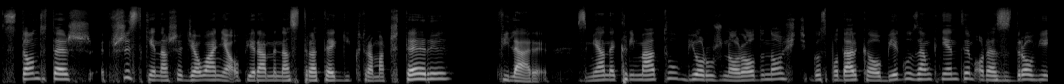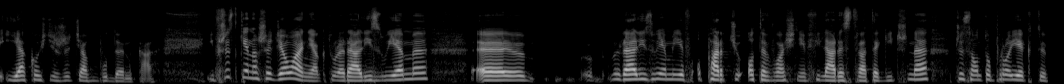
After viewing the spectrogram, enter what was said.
Stąd też wszystkie nasze działania opieramy na strategii, która ma cztery filary: zmianę klimatu, bioróżnorodność, gospodarkę obiegu zamkniętym oraz zdrowie i jakość życia w budynkach. I wszystkie nasze działania, które realizujemy, e, realizujemy je w oparciu o te właśnie filary strategiczne, czy są to projekty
